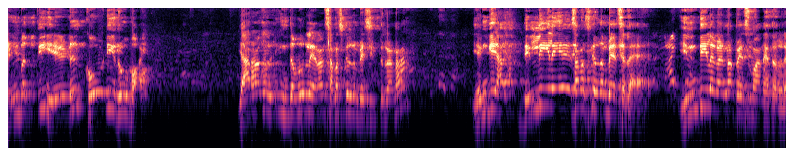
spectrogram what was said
எண்பத்தி ஏழு கோடி ரூபாய். யாராவது இந்த ஊர்ல யாராவது சமஸ்கிருதம் பேசிட்டு எங்கேயா? டெல்லியிலேயே சமஸ்கிருதம் பேசல. இந்தியில வேணா பேசுமானே தவிர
